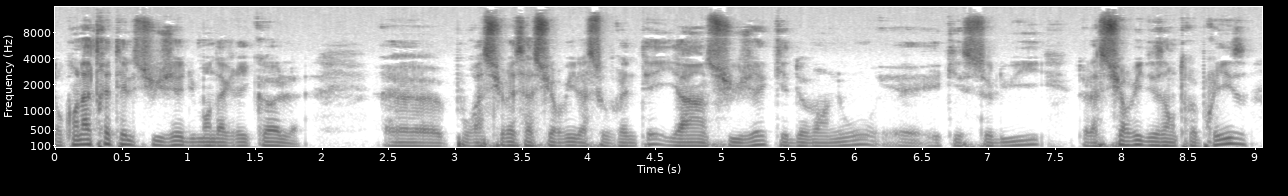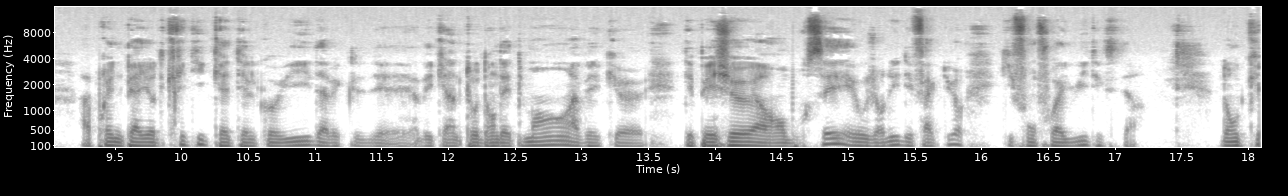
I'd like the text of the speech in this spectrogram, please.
Donc, on a traité le sujet du monde agricole euh, pour assurer sa survie, la souveraineté. Il y a un sujet qui est devant nous et, qui est celui de la survie des entreprises après une période critique qui a été le Covid, avec des- avec un taux d'endettement, avec euh, des PGE à rembourser et aujourd'hui des factures qui font x8, etc. Donc,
